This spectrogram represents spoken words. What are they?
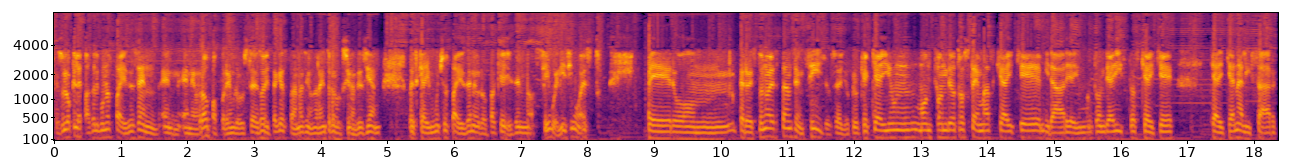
Eso es lo que le pasa a algunos países en, en, Europa. Por ejemplo, ustedes ahorita que estaban haciendo la introducción decían, pues que hay muchos países en Europa que dicen, no, sí, buenísimo esto pero, pero esto no es tan sencillo. O sea, yo creo que aquí hay un montón de otros temas que hay que mirar y hay un montón de aristas que hay que, que, hay que analizar,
